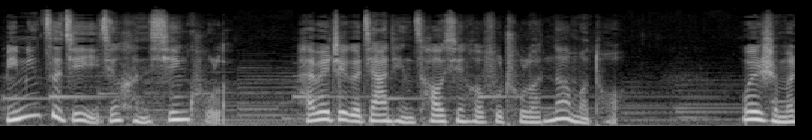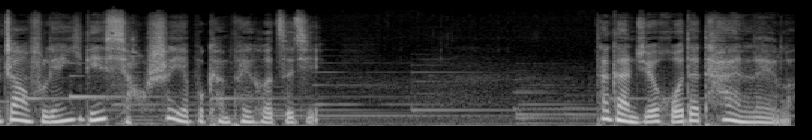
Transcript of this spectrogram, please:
明明自己已经很辛苦了，还为这个家庭操心和付出了那么多。为什么丈夫连一点小事也不肯配合自己？她感觉活得太累了，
